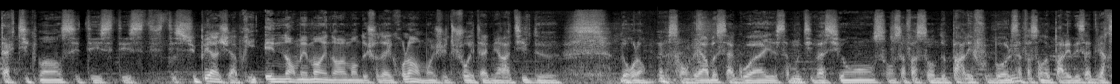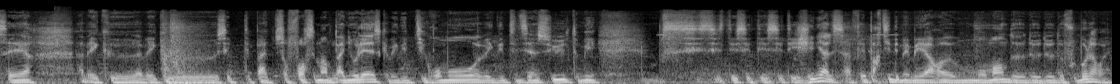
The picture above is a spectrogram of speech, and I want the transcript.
tactiquement, c'était c'était super. J'ai appris énormément énormément de choses avec Roland. Moi, j'ai toujours été admiratif de de Roland. Son verbe, sa gouaille, sa motivation, son sa façon de parler football, sa façon de parler des adversaires. Avec euh, avec euh, c'était pas forcément pagnolesque, avec des petits gros mots, avec des petites insultes, mais c'était génial. Ça fait partie de mes meilleurs moments de de, de, de footballeur. Ouais.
